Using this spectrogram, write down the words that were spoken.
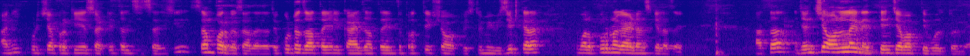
आणि पुढच्या प्रक्रियेसाठी तहसीलशी संपर्क साधायचा. ते कुठं जाता येईल काय जाता येईल तर प्रत्यक्ष ऑफिस तुम्ही व्हिजिट करा. तुम्हाला पूर्ण गायडन्स केला जाईल. आता ज्यांचे ऑनलाईन आहेत त्यांच्या बाबतीत बोलतो मी.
